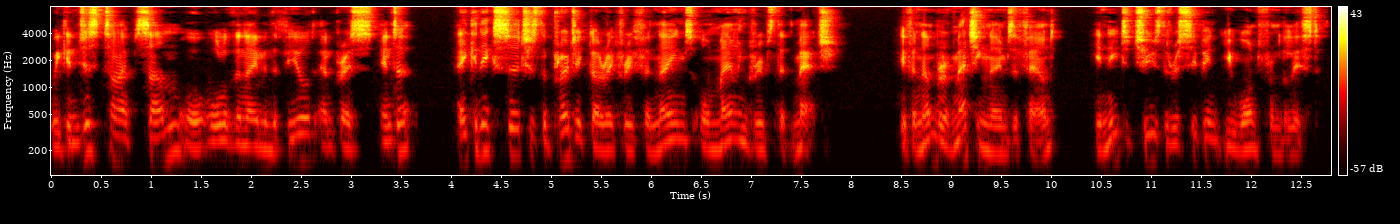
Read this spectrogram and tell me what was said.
We can just type some or all of the name in the field and press enter. Aconex searches the project directory for names or mailing groups that match. If a number of matching names are found, you need to choose the recipient you want from the list.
